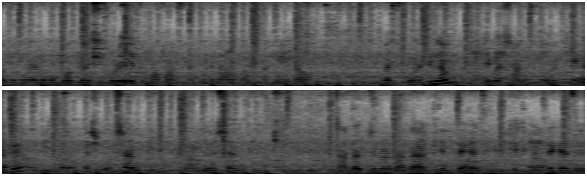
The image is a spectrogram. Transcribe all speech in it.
ততক্ষণ এরকম বদমাইশি করে যেত মা পাস্তা করে দাও পাস্তা করে দাও ব্যাস করে দিলাম, এবার শান্তি করে খেয়ে নেবে। ব্যাস ও শান্তি, আমিও শান্তি। দাদার জন্য দাদা খেলতে গেছে ক্রিকেট খেলতে গেছে।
